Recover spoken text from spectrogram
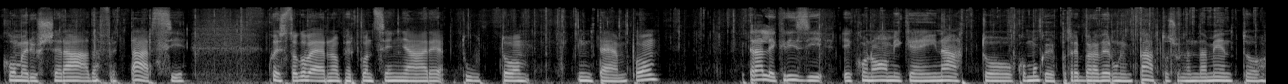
come riuscirà ad affrettarsi questo governo per consegnare tutto in tempo. Tra le crisi economiche in atto, comunque che potrebbero avere un impatto sull'andamento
